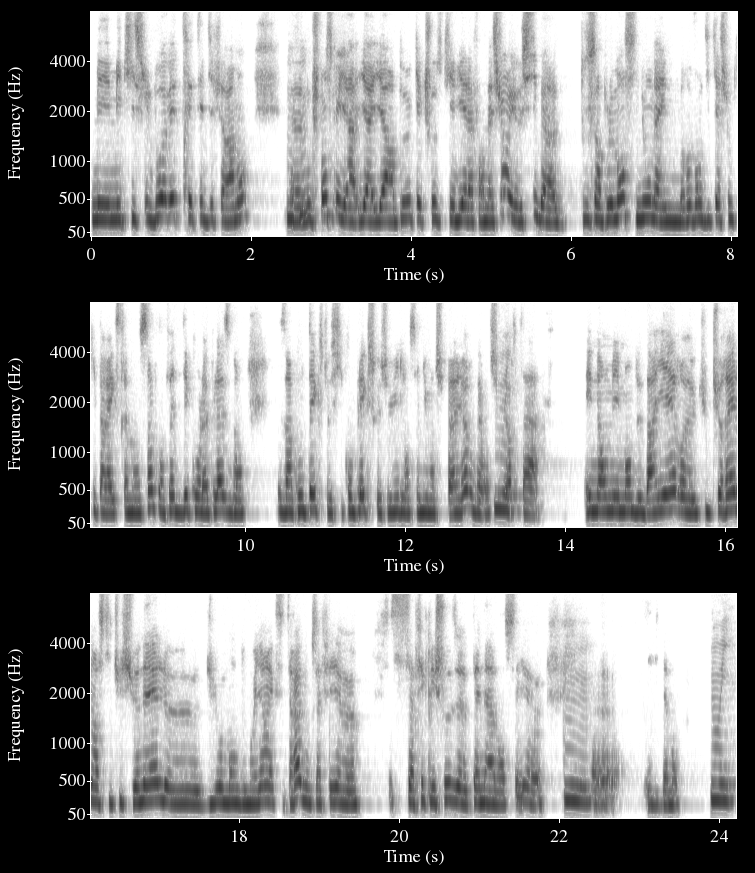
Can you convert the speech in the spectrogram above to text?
mais, mais qui doivent être traités différemment. Euh, mhm. donc je pense qu'il y, y, y a, un peu quelque chose qui est lié à la formation et aussi bah, tout simplement, si nous on a une revendication qui paraît extrêmement simple, en fait, dès qu'on la place dans un contexte aussi complexe que celui de l'enseignement supérieur, ben, on se heurte à énormément de barrières euh, culturelles, institutionnelles, euh, dues au manque de moyens, etc. Donc ça fait, euh, ça fait que les choses peinent à avancer, mhm. évidemment. Oui.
